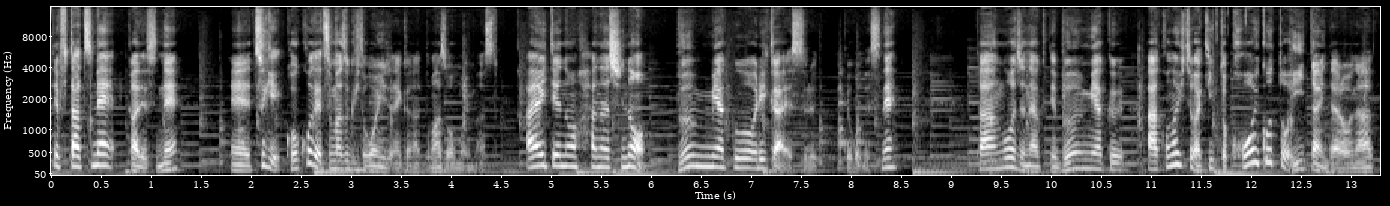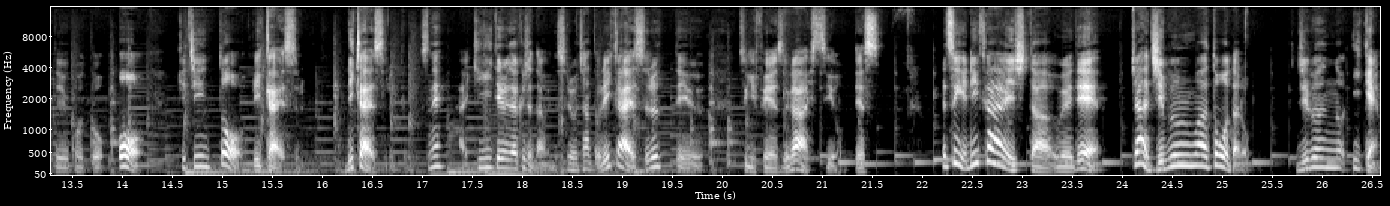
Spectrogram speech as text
で、2つ目がですね、えー、次、ここでつまずく人多いんじゃないかなとまず思います。相手の話の文脈を理解するってことですね。単語じゃなくて文脈。あ、この人はきっとこういうことを言いたいんだろうなっていうことをきちんと理解する。理解するってことですね。はい、聞いてるだけじゃダメです。それをちゃんと理解するっていう次フェーズが必要です。で次、理解した上で、じゃあ自分はどうだろう自分の意見。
